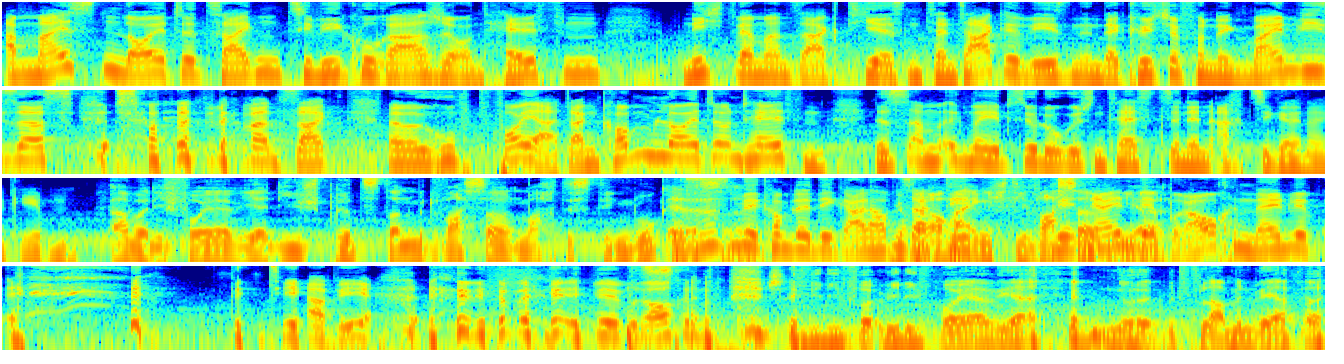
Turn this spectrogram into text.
Am meisten Leute zeigen Zivilcourage und helfen nicht, wenn man sagt, hier ist ein Tentakelwesen in der Küche von den Gemeinwiesers, sondern wenn man sagt, wenn man ruft Feuer, dann kommen Leute und helfen. Das haben irgendwelche psychologischen Tests in den 80ern ergeben. Aber die Feuerwehr, die spritzt dann mit Wasser und macht das Ding noch Das ist mir komplett egal. Hauptsache brauchen eigentlich die Wasserwehr. Wir, nein, wir brauchen, nein, wir. den THW. Wir, wir brauchen, Wie die, wie die Feuerwehr, nur halt mit Flammenwerfer.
